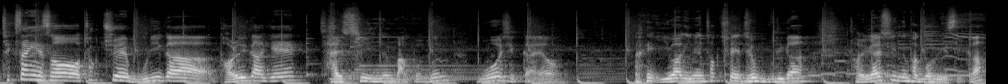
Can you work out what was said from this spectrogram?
책상에서 척추에 무리가 덜 가게 잘 수 있는 방법은 무엇일까요? 이왕이면 척추에 좀 무리가 덜 갈 수 있는 방법이 있을까?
